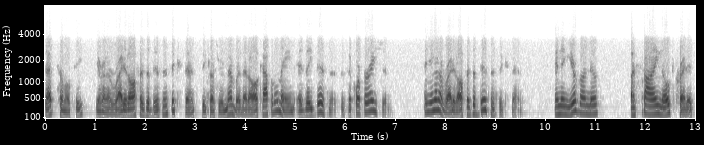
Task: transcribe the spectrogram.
that penalty. You're going to write it off as a business expense because remember that all capital name is a business, it's a corporation. And you're going to write it off as a business expense. And then you're going to assign those credits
